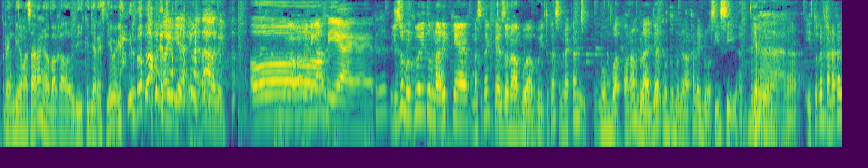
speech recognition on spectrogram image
Randy sama Sarah nggak bakal dikejar SJW kan Oh iya nih nggak tahu nih. Oh, Ini kan- iya iya iya. Justru menurut gue itu menariknya. Maksudnya kayak zona abu-abu itu kan sebenarnya kan membuat orang belajar untuk mendengarkan dari dua sisi kan. Benar. Nah, itu kan karena kan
